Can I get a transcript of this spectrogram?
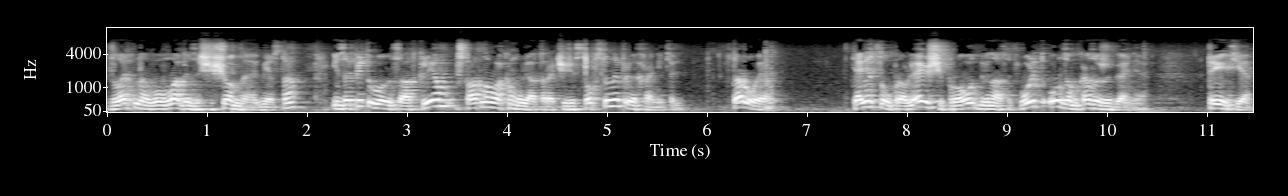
желательно во влагозащищенное место, и запитываются от клемм штатного аккумулятора через собственный предохранитель. Второе. Тянется управляющий провод 12 вольт от замка зажигания. Третье.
